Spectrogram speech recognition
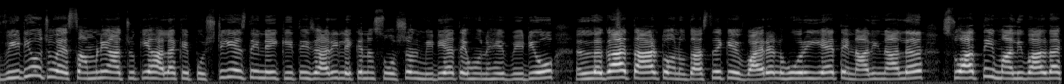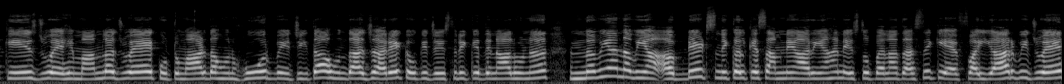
ਵੀਡੀਓ ਜੋ ਹੈ ਸਾਹਮਣੇ ਆ ਚੁੱਕੀ ਹੈ, ਹਾਲਾਂਕਿ ਪੁਸ਼ਟੀ ਇਸ ਦੀ ਨਹੀਂ ਕੀਤੀ ਜਾ ਰਹੀ, ਲੇਕਿਨ ਸੋਸ਼ਲ ਮੀਡੀਆ ਤੇ ਹੁਣ ਇਹ ਵੀਡੀਓ ਲਗਾਤਾਰ ਤੁਹਾਨੂੰ ਦੱਸਦੇ ਕਿ ਵਾਇਰਲ ਹੋ ਰਹੀ ਹੈ ਤੇ ਨਾਲ ਹੀ ਨਾਲ ਸਵਾਤੀ ਮਾਲੀਵਾਲ ਦਾ ਕੇਸ ਜੋ ਹੈ, ਇਹ ਮਾਮਲਾ ਜੋ ਹੈ, ਕੁੱਟਮਾਰ ਦਾ ਹੁਣ ਹੋਰ ਬੇਜੀਤਾ ਹੁੰਦਾ ਜਾ ਰਿਹਾ ਕਿਉਂਕਿ ਜਿਸ ਤਰੀਕੇ ਦੇ ਨਾਲ ਹੁਣ ਨਵੀਆਂ-ਨਵੀਆਂ ਅਪਡੇਟਸ ਨਿਕਲ ਕੇ ਸਾਹਮਣੇ ਆ ਰਹੀਆਂ ਹਨ। ਇਸ ਤੋਂ ਪਹਿਲਾਂ ਦੱਸਦੇ ਕਿ ਐਫ ਆਈ ਆਰ ਵੀ ਜੋ ਹੈ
